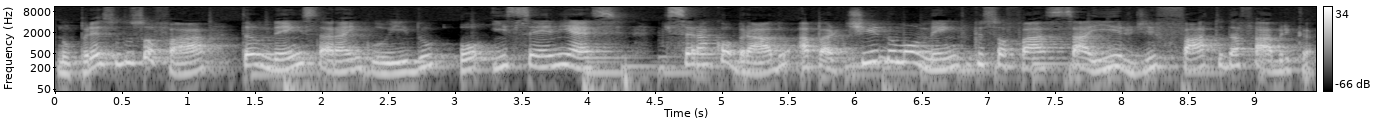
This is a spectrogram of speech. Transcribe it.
no preço do sofá também estará incluído o ICMS, que será cobrado a partir do momento que o sofá sair de fato da fábrica.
